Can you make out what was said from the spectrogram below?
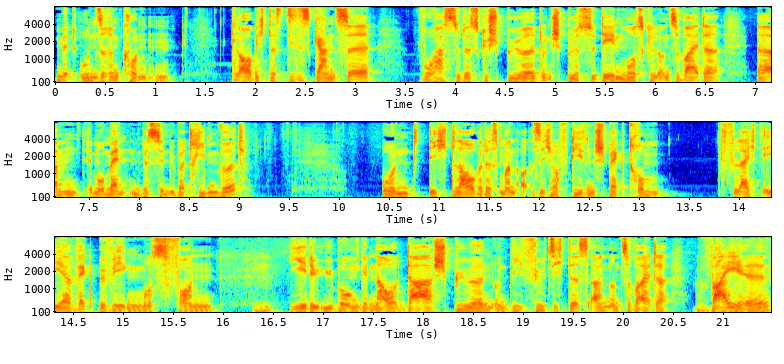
mit unseren Kunden glaube ich, dass dieses ganze, wo hast du das gespürt und spürst du den Muskel und so weiter, ähm, im Moment ein bisschen übertrieben wird. Und ich glaube, dass man sich auf diesem Spektrum vielleicht eher wegbewegen muss von mhm. jede Übung genau da spüren und wie fühlt sich das an und so weiter, weil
